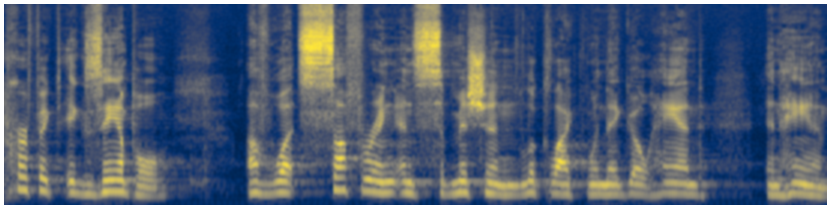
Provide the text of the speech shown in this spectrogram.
perfect example of what suffering and submission look like when they go hand in hand.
